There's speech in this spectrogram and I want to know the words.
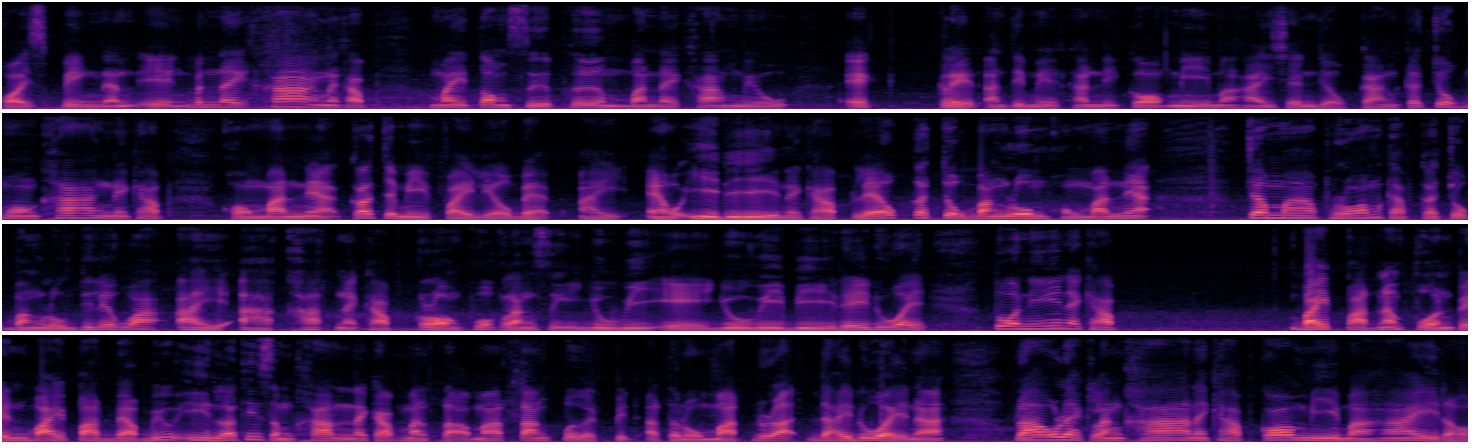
คอยสปริงนั่นเองบันไดข้างนะครับไม่ต้องซื้อเพิ่มบันไดข้างมิว X เกรดอันติเมตคันนี้ก็มีมาให้เช่นเดียวกัน กระจกมองข้างนะครับของมันเนี่ยก็จะมีไฟเลี้ยวแบบ I LED นะครับแล้วกระจกบังลมของมันเนี่ยจะมาพร้อมกับกระจกบังลมที่เรียกว่า IR cut นะครับกรองพวกรังสี UVA UVB ได้ด้วย ตัวนี้นะครับ ใบปัดน้ำฝนเป็นใบปัดแบบบิวอินและที่สำคัญนะครับมันสามารถตั้งเปิดปิดอัตโนมัติได้ด้วยนะราวแหลกหลังคานะครับก็มีมาให้เรา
